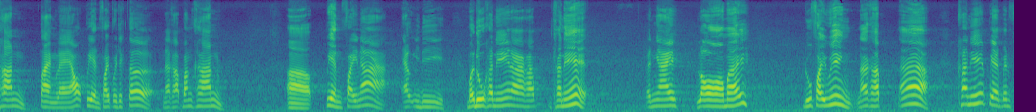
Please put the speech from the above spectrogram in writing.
คันแต่งแล้วเปลี่ยนไฟโปรเจคเตอร์นะครับ บางคันเปลี่ยนไฟหน้า LED มาดูคันนี้นะครับ คันนี้เป็นไงหล่อไหม ดูไฟวิ่งนะครับอ่าคันนี้เปลี่ยนเป็นไฟ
